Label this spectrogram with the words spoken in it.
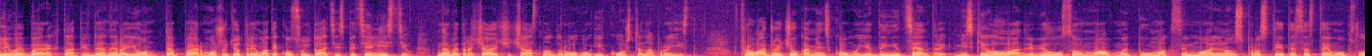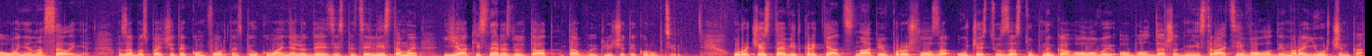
Лівий берег та південний район тепер можуть отримати консультації спеціалістів, не витрачаючи час на дорогу і кошти на проїзд. Впроваджуючи у Кам'янському єдині центри, міський голова Андрій Білусов мав мету максимально спростити систему обслуговування населення, забезпечити комфортне спілкування людей зі спеціалістами, якісний результат та виключити корупцію. Урочисте відкриття ЦНАПів пройшло за участю заступника голови облдержадміністрації Володимира Юрченка,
